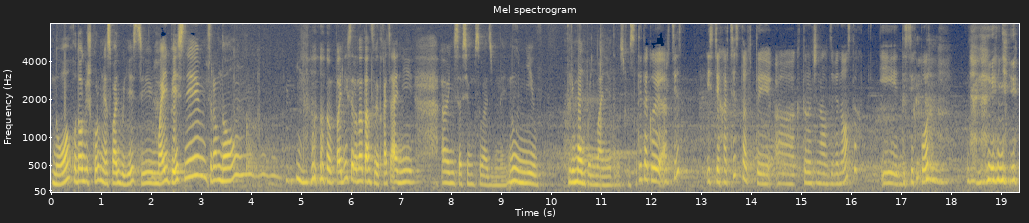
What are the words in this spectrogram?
Но худоги шкур у меня свадьба есть, и мои песни все равно под них все равно танцуют, хотя они э, не совсем свадебные. Ну, не в прямом понимании этого смысла. Ты такой артист, из тех артистов, ты, э, кто начинал в 90-х и до сих пор... Не-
